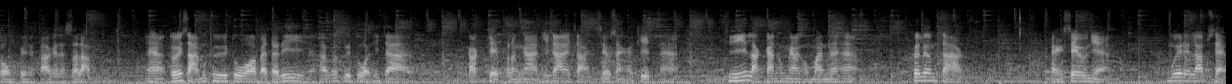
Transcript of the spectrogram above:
ตรงเป็นไฟฟ้ากระแสสลับนะฮะตัวที่สามก็คือตัวแบตเตอรี่นะครับก็คือตัวที่จะกักเก็บพลังงานที่ได้จากเซลล์แสงอาทิตย์นะฮะทีนี้หลักการทำงานของมันนะฮะก็เริ่มจากแผงเซลล์เนี่ยเมื่อได้รับแสง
